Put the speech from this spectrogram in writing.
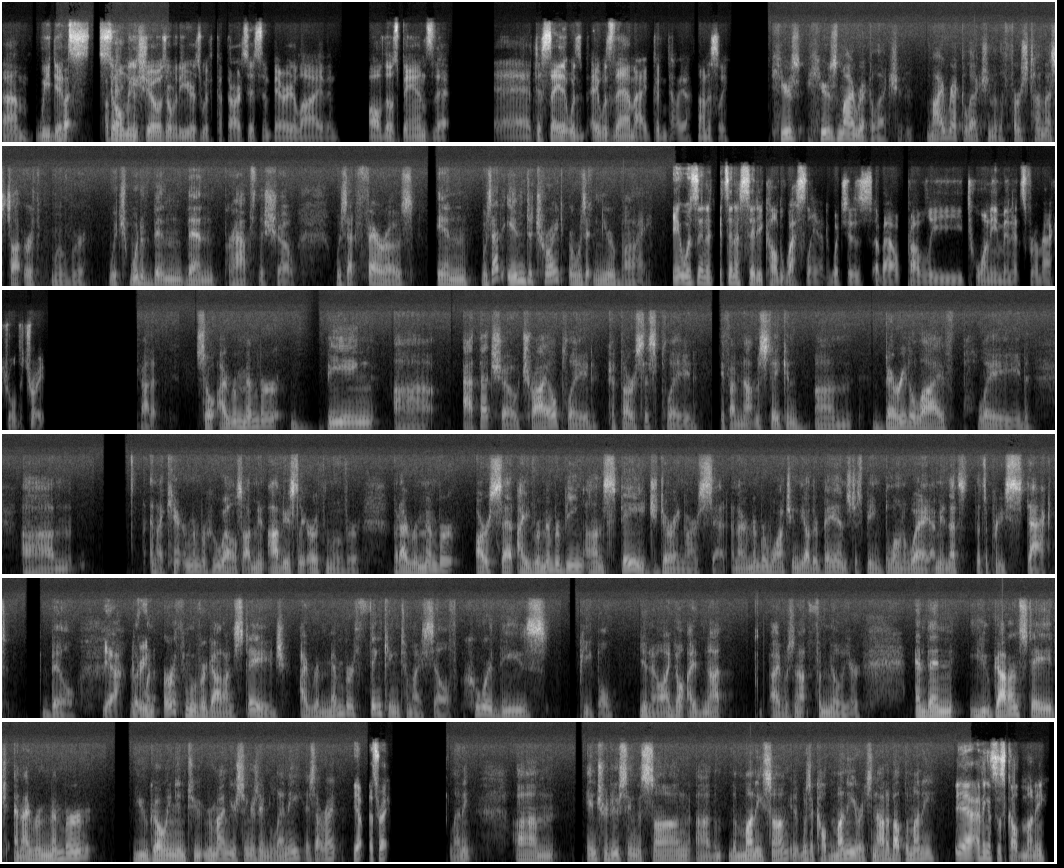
Um, we did but, so okay, many shows over the years with Catharsis and Buried Alive and all of those bands that uh, to say it was it was them, I couldn't tell you honestly. Here's here's my recollection. My recollection of the first time I saw Earth Mover, which would have been then perhaps the show, was at Pharaoh's in was that in Detroit or was it nearby? It was in a, it's in a city called Westland, which is about probably 20 minutes from actual Detroit. Got it. So I remember being uh, at that show. Trial played, Catharsis played. If I'm not mistaken, um, Buried Alive played. Um, and I can't remember who else. I mean, obviously Earth Mover, but I remember our set. I remember being on stage during our set, and I remember watching the other bands just being blown away. I mean, that's that's a pretty stacked bill. Yeah. Agreed. But when Earth Mover got on stage, I remember thinking to myself, "Who are these people?" You know, I don't. I'm not. I was not familiar. And then you got on stage, and I remember you going into remind me your singer's name lenny is that right yep that's right lenny um, introducing the song uh, the, the money song was it called money or it's not about the money yeah i think it's just called money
